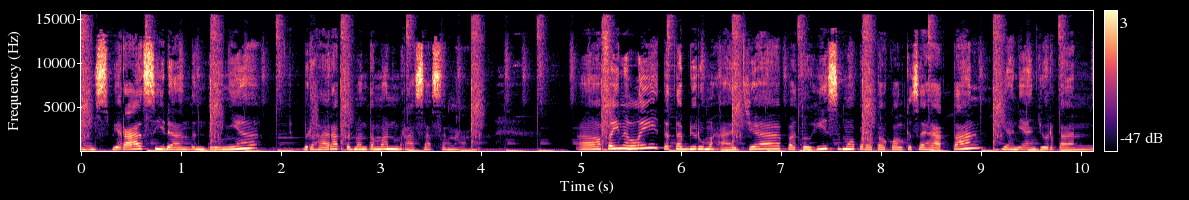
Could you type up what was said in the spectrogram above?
menginspirasi dan tentunya berharap teman-teman merasa senang. Uh, finally, tetap di rumah aja, patuhi semua protokol kesehatan yang dianjurkan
